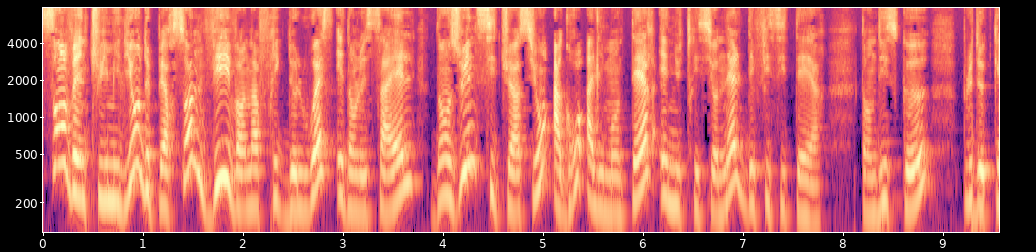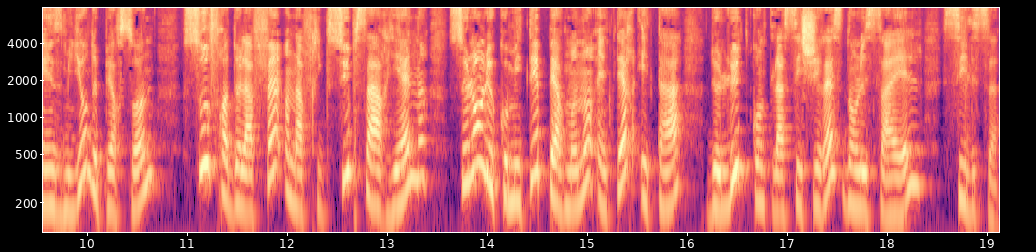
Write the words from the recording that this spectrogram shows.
128 millions de personnes vivent en Afrique de l'Ouest et dans le Sahel dans une situation agroalimentaire et nutritionnelle déficitaire, tandis que plus de 15 millions de personnes souffrent de la faim en Afrique subsaharienne selon le comité permanent inter-État de lutte contre la sécheresse dans le Sahel, SILS.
